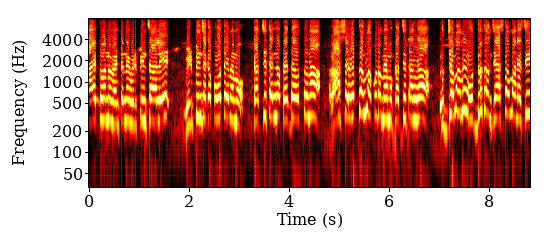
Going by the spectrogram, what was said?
నాయకులను వెంటనే విడిపించాలి. విడిపించకపోతే మేము ఖచ్చితంగా పెద్ద ఎత్తున రాష్ట్ర వ్యాప్తంగా కూడా మేము ఖచ్చితంగా ఉద్యమం ఉధృతం చేస్తామనేసి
